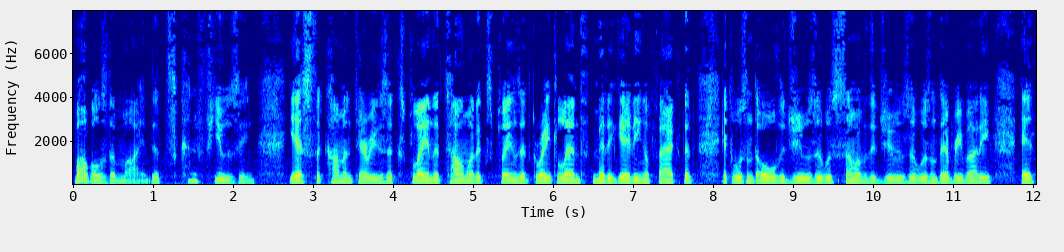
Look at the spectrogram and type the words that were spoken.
boggles the mind. It's confusing. Yes, the commentaries explain, the Talmud explains at great length, mitigating a fact that it wasn't all the Jews, it was some of the Jews, it wasn't everybody, it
